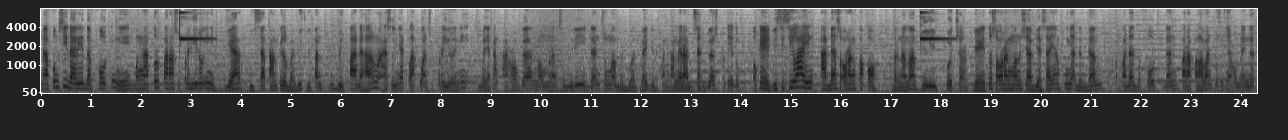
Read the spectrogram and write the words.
Nah, fungsi dari The Vault ini mengatur para superhero ini biar bisa tampil bagus di depan publik. Padahal mah aslinya kelakuan superhero ini kebanyakan arogan, mau menang sendiri, dan cuma berbuat baik di depan kamera. Bisa dibilang seperti itu. Oke, di sisi lain ada seorang tokoh bernama Billy Butcher. Dia itu seorang manusia biasa yang punya dendam kepada The Vault dan para pahlawan khususnya Homelander.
